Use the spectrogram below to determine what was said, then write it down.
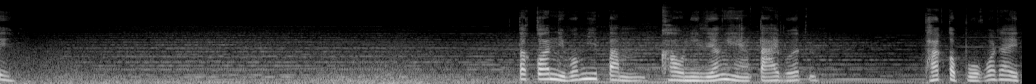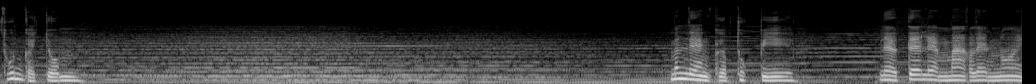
ยตะกอนนี่ว่ามีปั๊มเขานี่เลี้ยงแหงตายเบิดพักกับปลูกว่าได้ทุ่นกับจม มันแรงเกือบทุกปี แล้วแต่แรงมากแรงน้อย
